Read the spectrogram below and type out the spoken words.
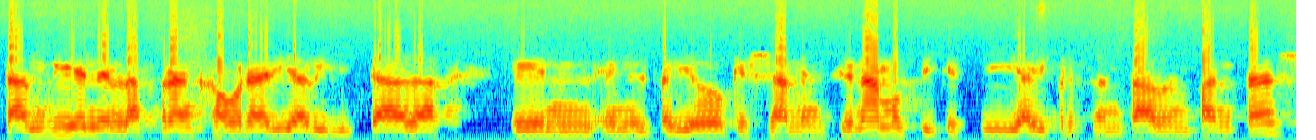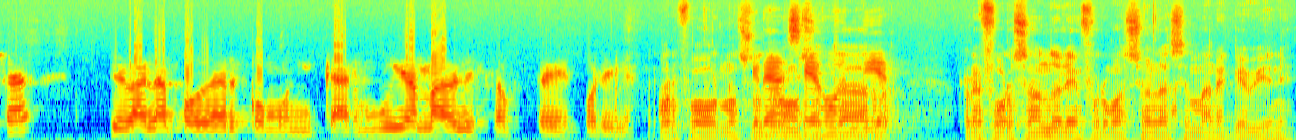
también en la franja horaria habilitada en, en el periodo que ya mencionamos y que sigue ahí presentado en pantalla, se van a poder comunicar. Muy amables a ustedes por el Por favor, nosotros Gracias, vamos a estar reforzando la información la semana que viene.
